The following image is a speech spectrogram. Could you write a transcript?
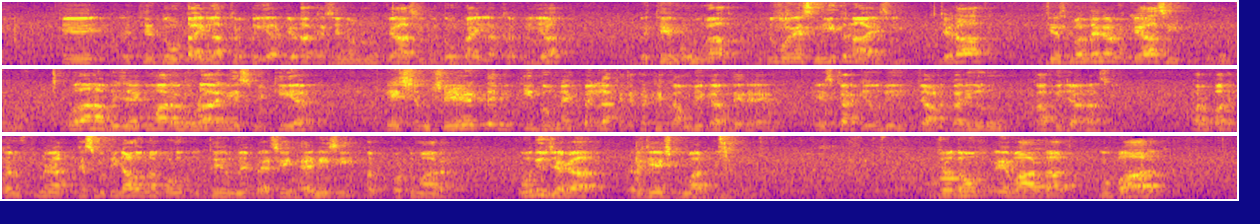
ਕਿ ਇੱਥੇ 2.5 ਲੱਖ ਰੁਪਇਆ ਜਿਹੜਾ ਕਿਸੇ ਨੇ ਉਹਨਾਂ ਨੂੰ ਕਿਹਾ ਸੀ ਵੀ 2.5 ਲੱਖ ਰੁਪਇਆ ਇੱਥੇ ਹੋਊਗਾ ਤੇ ਉਹ ਇਸ ਨੀਤ ਨਾਲ ਆਏ ਸੀ, ਜਿਹੜਾ ਜਿਸ ਬੰਦੇ ਨੇ ਉਹਨੂੰ ਕਿਹਾ ਸੀ, ਉਹਦਾ ਨਾਮ ਵਿਜੇ ਕੁਮਾਰ ਅਰੋੜਾ ਐਲੀਅਸ ਵਿੱਕੀ ਹੈ। ਇਹ ਸ਼ਮਸ਼ੇਰ ਤੇ ਵਿੱਕੀ ਦੋਨੇ ਪਹਿਲਾਂ ਕਿਤੇ ਇਕੱਠੇ ਕੰਮ ਵੀ ਕਰਦੇ ਰਹੇ ਆ। ਇਸ ਕਰਕੇ ਉਹਦੀ ਜਾਣਕਾਰੀ ਉਹਨੂੰ ਕਾਫੀ ਜ਼ਿਆਦਾ ਸੀ। ਪਰ ਬਦਕਿਸਮਤੀ ਕਿਸਮਤੀ ਨਾਲ ਉਹਨਾਂ ਕੋਲ ਉੱਥੇ ਉਹਨੇ ਪੈਸੇ ਹੈ ਨਹੀਂ ਸੀ, ਪਰ ਕੁੱਟਮਾਰ ਉਹਦੀ ਜਗ੍ਹਾ ਰਜੇਸ਼ ਕੁਮਾਰ ਦੀ ਹੋਈ ਜਦੋਂ ਇਹ ਵਾਰਦਾਤ ਤੋਂ ਬਾਅਦ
